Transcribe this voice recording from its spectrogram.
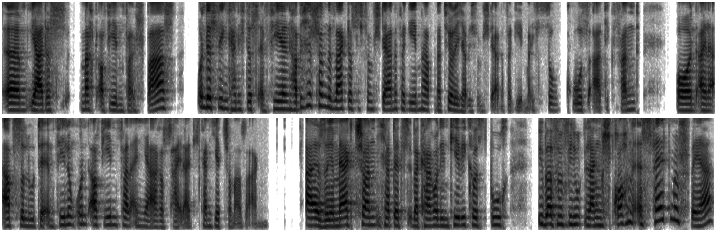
Ähm, ja, das macht auf jeden Fall Spaß und deswegen kann ich das empfehlen. Habe ich es schon gesagt, dass ich 5 Sterne vergeben habe? Natürlich habe ich 5 Sterne vergeben, weil ich's so großartig fand und eine absolute Empfehlung und auf jeden Fall ein Jahreshighlight. Das kann ich jetzt schon mal sagen. Also, ihr merkt schon, ich habe jetzt über Caroline Kebekus' Buch über 5 Minuten lang gesprochen. Es fällt mir schwer,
